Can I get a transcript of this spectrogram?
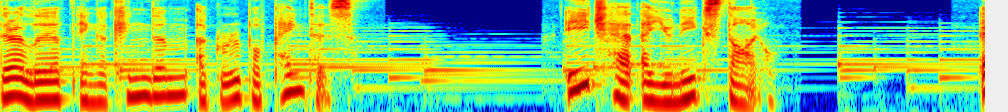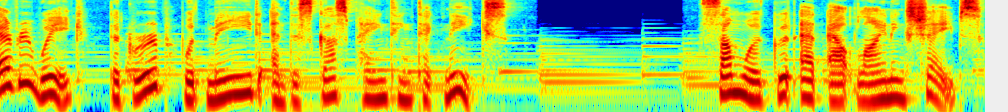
there lived in a kingdom a group of painters. Each had a unique style. Every week, the group would meet and discuss painting techniques. Some were good at outlining shapes,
